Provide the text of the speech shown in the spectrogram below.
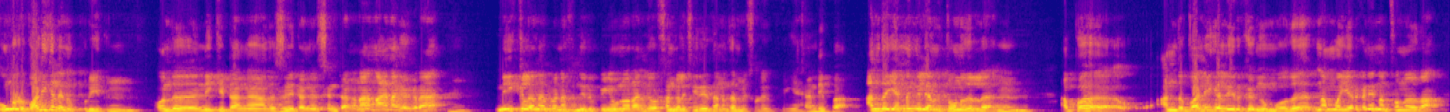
உங்களோட வழிகள் எனக்கு புரியுது. வந்து நீக்கிட்டாங்க அதை செஞ்சுட்டாங்க செஞ்சுட்டாங்கன்னா நான் என்ன கேக்குறேன். நீக்கலன்னா இப்ப என்ன செஞ்சிருப்பீங்க? இன்னொரு அஞ்சு வருஷம் கழிச்சு இதே தானே தம்பி சொல்லியிருப்பீங்க. கண்டிப்பா. அந்த எண்ணங்கள் எனக்கு தோணுது ம். அப்ப அந்த வழிகள் இருக்குங்கும் போது நம்ம ஏற்கனவே நான் சொன்னதுதான்.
